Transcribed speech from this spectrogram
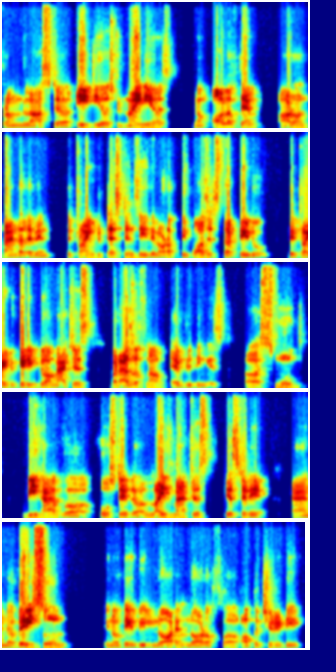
from the last uh, eight years to nine years. Now, all of them are on Panda 11. They're trying to test and see. A lot of deposits that they do. They try to get into our matches. But as of now, everything is uh, smooth. We have uh, hosted uh, live matches yesterday. And very soon, you know, there'll be a lot and lot of opportunity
